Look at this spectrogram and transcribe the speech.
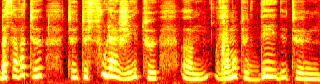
bah ça va te, te, soulager, te euh, vraiment te, te,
